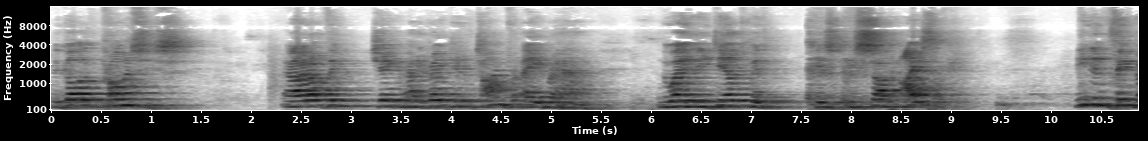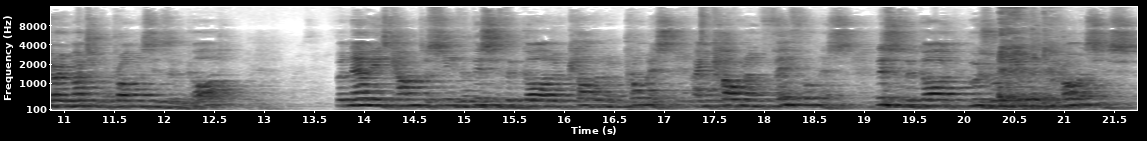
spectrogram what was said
the God of promises. Now, I don't think Jacob had a great deal of time for Abraham in the way that he dealt with his, his son Isaac. He didn't think very much of the promises of God. But now he's come to see that this is the God of covenant promise and covenant faithfulness. This is the God who's revealed his promises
